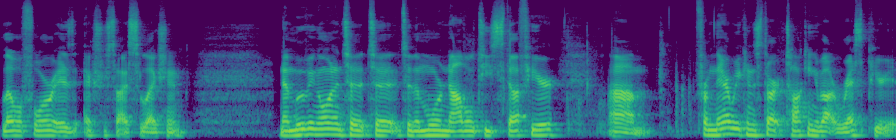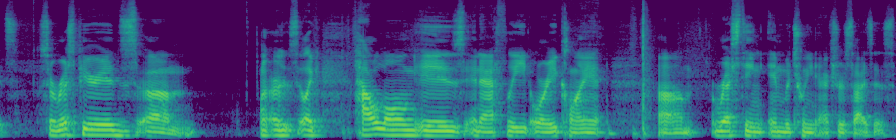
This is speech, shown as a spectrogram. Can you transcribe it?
Level four is exercise selection. Now, moving on into to, to the more novelty stuff here. Um, from there, we can start talking about rest periods. So, rest periods um, are like how long is an athlete or a client um, resting in between exercises?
